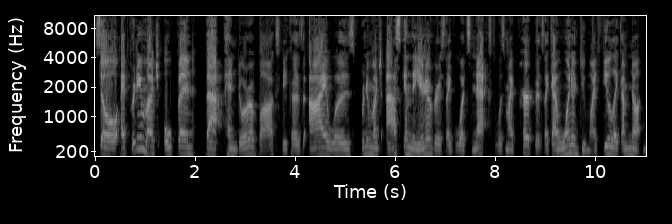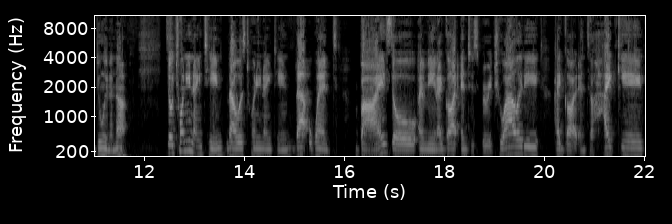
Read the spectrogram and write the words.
So I pretty much opened that Pandora box because I was pretty much asking the universe, like, what's next? What's my purpose? Like, I want to do more. I feel like I'm not doing enough. So 2019, that was 2019. That went by. So, I mean, I got into spirituality. I got into hiking.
